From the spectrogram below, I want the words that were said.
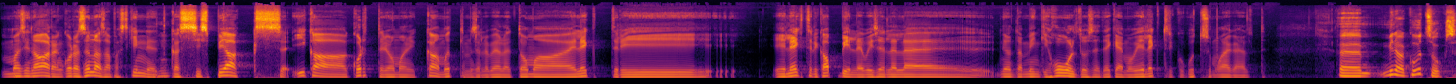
ma siin haaran korra sõnasabast kinni, et mhm. kas siis peaks iga korteriomanik ka mõtlema selle peale, et oma elektri elektrikapile või sellele nii-öelda mingi hoolduse tegema või elektriku kutsuma aeg-ajalt? Äh, mina kutsuks,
